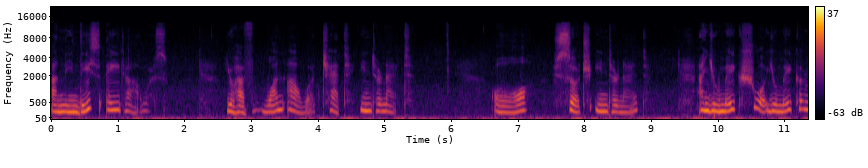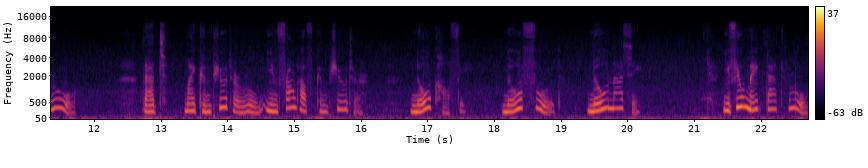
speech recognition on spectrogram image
and in these eight hours, you have one hour chat internet or search internet. And you make sure you make a rule that my computer room in front of computer no coffee no food no nothing if you make that rule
